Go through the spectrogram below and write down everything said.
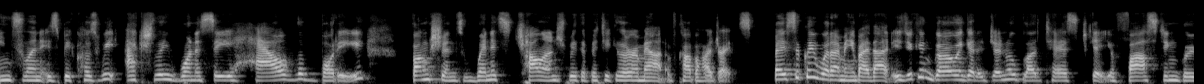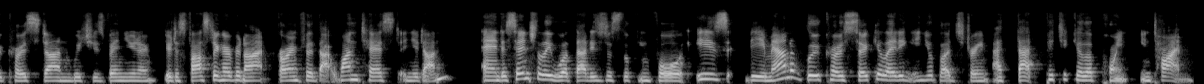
insulin is because we actually want to see how the body functions when it's challenged with a particular amount of carbohydrates. Basically, what I mean by that is you can go and get a general blood test, get your fasting glucose done, which is when, you know, you're just fasting overnight, going for that one test and you're done. And essentially, what that is just looking for is the amount of glucose circulating in your bloodstream at that particular point in time,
